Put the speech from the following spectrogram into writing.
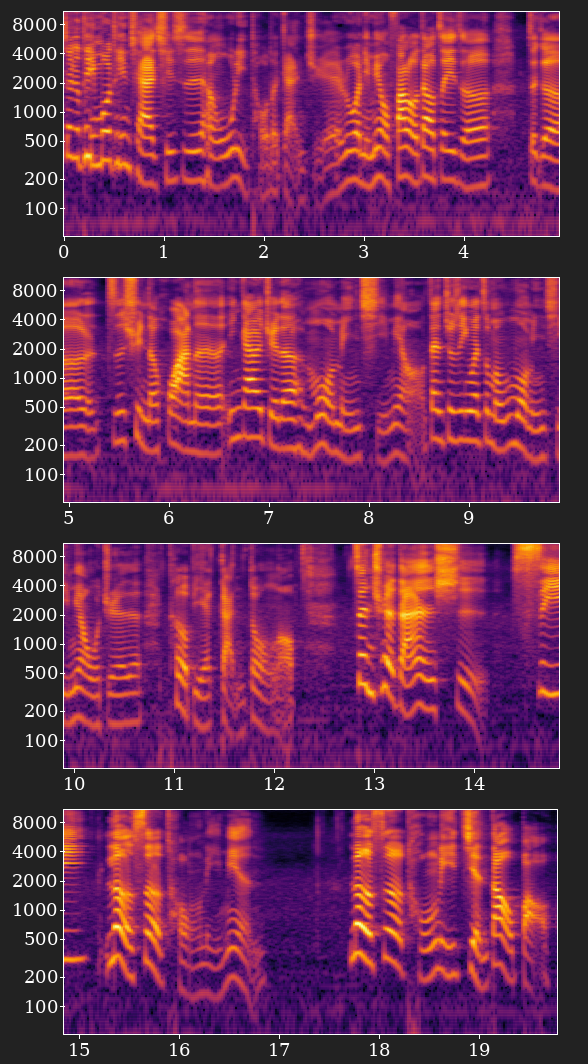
这个题目听起来其实很无厘头的感觉。如果你没有 follow 到这一则这个资讯的话呢，应该会觉得很莫名其妙。但就是因为这么莫名其妙，我觉得特别感动哦。正确答案是 C，垃圾桶里面，垃圾桶里捡到宝，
